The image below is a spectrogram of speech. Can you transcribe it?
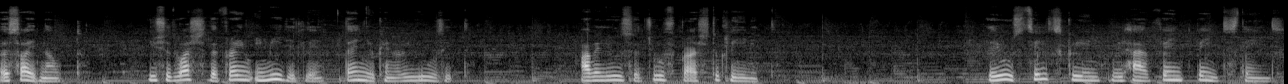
A side note. You should wash the frame immediately, then you can reuse it. I will use a toothbrush to clean it. The used silk screen will have faint paint stains.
